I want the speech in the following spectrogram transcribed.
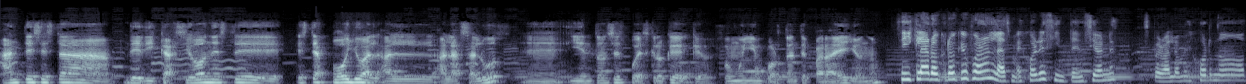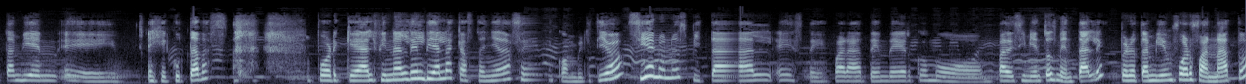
antes esta dedicación, este, este apoyo al, a la salud. Eh, y entonces pues creo que, que fue muy importante para ello, ¿no? Sí, claro, creo que fueron las mejores intenciones, pero a lo mejor no tan bien eh, ejecutadas. porque al final del día la Castañeda se convirtió, sí, en un hospital este, para atender como padecimientos mentales, pero también fue orfanato,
